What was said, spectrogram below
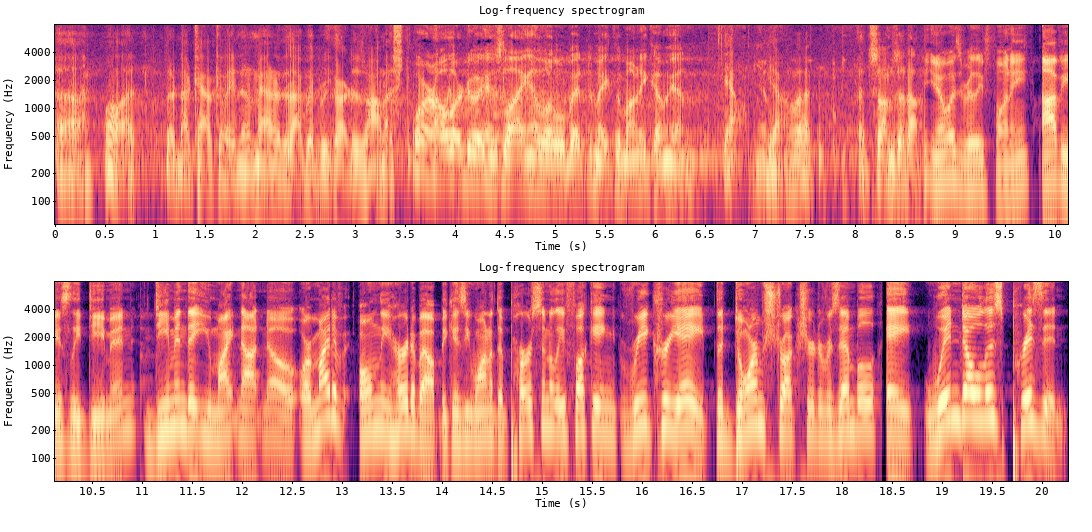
well, uh, they're not calculated in a manner that I would regard as honest. Or all they're doing is lying a little bit to make the money come in. Yeah, yeah, well, that, sums it up. You know what's really funny? Obviously, Demon. Demon that you might not know or might have only heard about because he wanted to personally fucking recreate the dorm structure to resemble a windowless prison.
